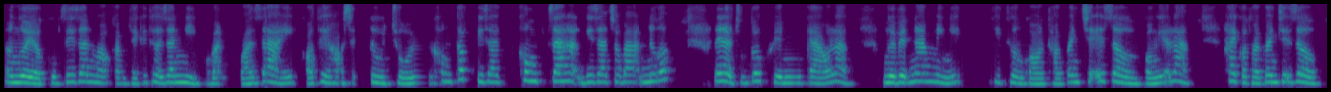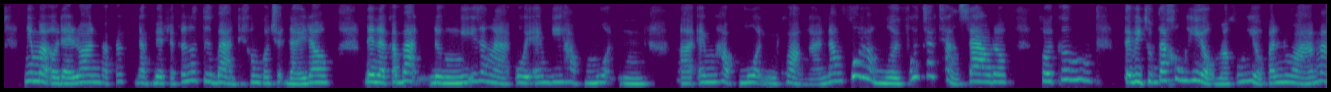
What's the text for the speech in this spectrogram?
ờ, người ở Cục Di dân mà họ cảm thấy cái thời gian nghỉ của bạn quá dài có thể họ sẽ từ chối không cấp visa không gia hạn visa cho bạn nữa. Nên là chúng tôi khuyến cáo là người Việt Nam mình ý, thì thường có thói quen trễ giờ, có nghĩa là hay có thói quen trễ giờ. Nhưng mà ở Đài Loan và các đặc biệt là các nước tư bản thì không có chuyện đấy đâu. Nên là các bạn đừng nghĩ rằng là "Ôi, em đi học muộn, à, em học muộn khoảng, à, 5 phút hoặc 10 phút chắc chẳng sao đâu." Thôi cứ tại vì chúng ta không hiểu mà, không hiểu văn hóa mà,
